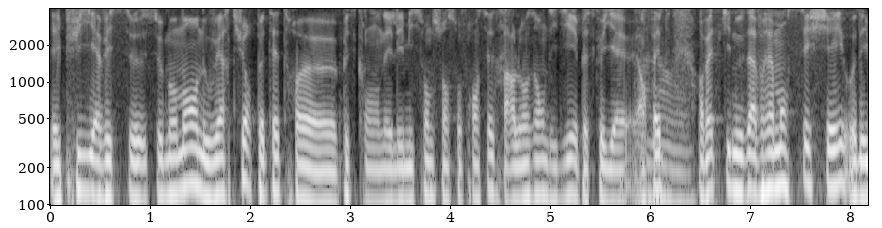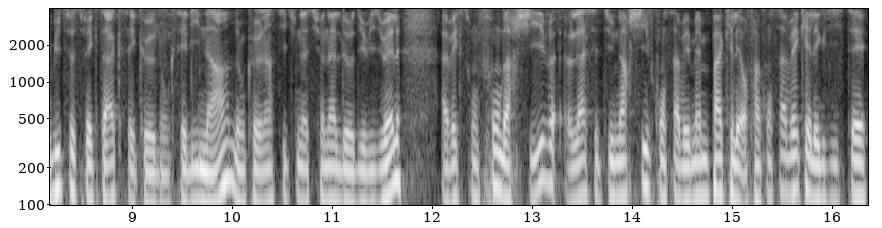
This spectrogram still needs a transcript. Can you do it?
Et puis il y avait ce, ce moment en ouverture peut-être euh, puisqu'on est l'émission de chansons françaises, parlons-en Didier parce qu'il y a en Ah fait non, ouais. en fait ce qui nous a vraiment séché au début de ce spectacle, c'est que donc c'est l'INA, donc euh, l'Institut national de l'audiovisuel avec son fonds d'archives. Là, c'était une archive qu'on savait même pas qu'elle enfin qu'on savait qu'elle existait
